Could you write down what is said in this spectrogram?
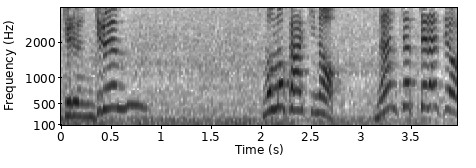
じゅるんじゅるん桃川きのなんちゃってラジオ。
